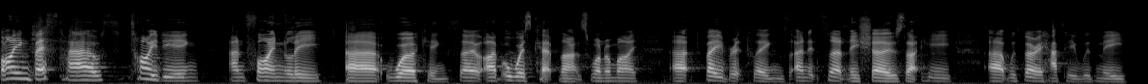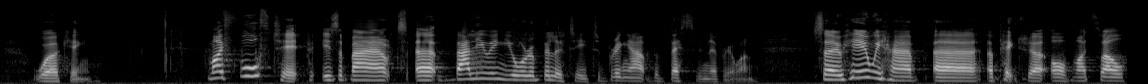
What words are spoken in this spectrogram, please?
buying best house, tidying, and finally uh, working. So I've always kept that as one of my uh, favourite things, and it certainly shows that he uh, was very happy with me working. My fourth tip is about uh, valuing your ability to bring out the best in everyone. So here we have uh, a picture of myself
